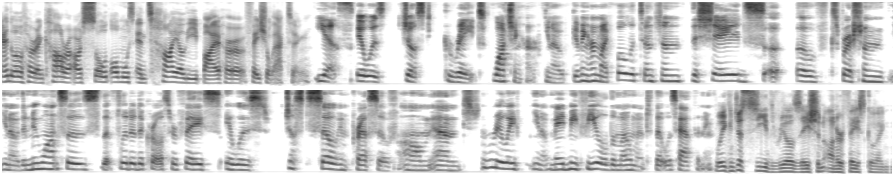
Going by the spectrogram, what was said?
and the one with her and Kara, are sold almost entirely by her facial acting. Yes, it was just great watching her, you know, giving her my full attention, the shades. Uh, of expression, you know, the nuances that flitted across her face. It was just so impressive um, and really, you know, made me feel the moment that was happening. Well, you can just see the realization on her face going,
